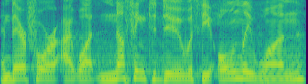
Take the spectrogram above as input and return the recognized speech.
and therefore I want nothing to do with the only one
